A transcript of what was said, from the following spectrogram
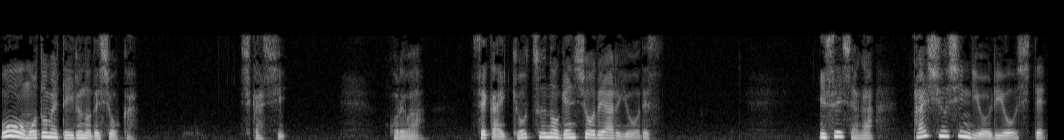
王を求めているのでしょうかしかし、これは世界共通の現象であるようです。為政者が大衆心理を利用して、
